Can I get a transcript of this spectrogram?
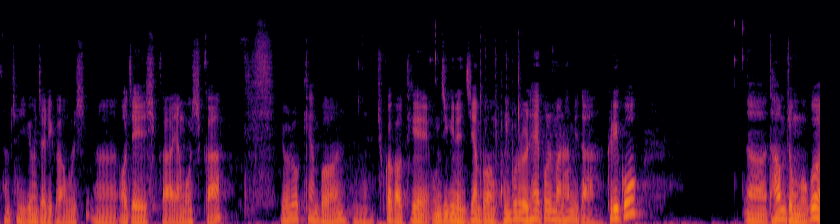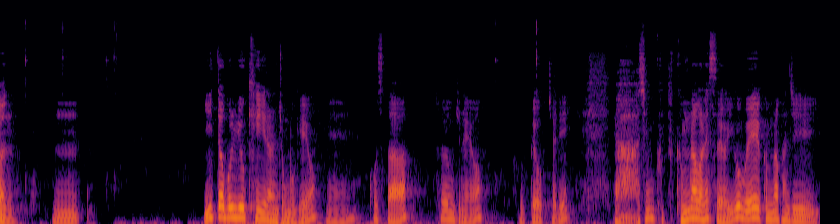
3,200원짜리가 오늘 시- 어, 어제 시가 양봉 시가. 이렇게 한번 네, 주가가 어떻게 움직이는지 한번 공부를 해볼 만 합니다. 그리고 어, 다음 종목은 음, EWK라는 종목이에요. 예, 코스닥 소형주네요. 600억짜리. 야, 지금 급, 급락을 했어요. 이거 왜 급락한지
